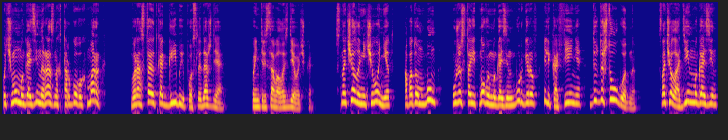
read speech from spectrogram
почему магазины разных торговых марок вырастают как грибы после дождя?» – поинтересовалась девочка. «Сначала ничего нет, а потом бум, уже стоит новый магазин бургеров или кофейня, да, да что угодно. Сначала один магазин,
